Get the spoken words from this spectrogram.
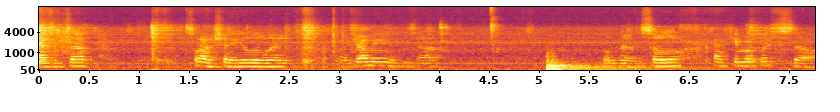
guys what's up. Just want to show you a little bit of my drumming and uh, a little bit of a solo I kind of came up with, so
